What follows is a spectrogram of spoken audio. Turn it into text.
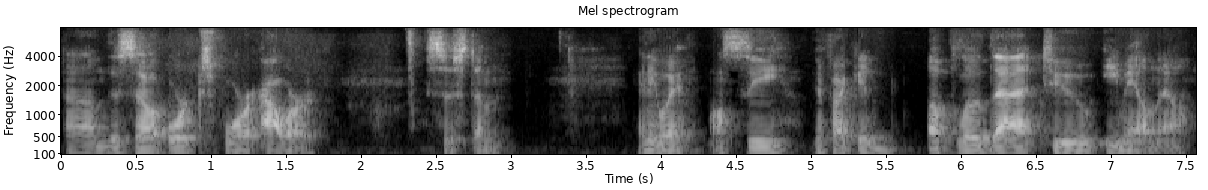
um, this is how it works for our system. Anyway, I'll see if I can upload that to email now.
